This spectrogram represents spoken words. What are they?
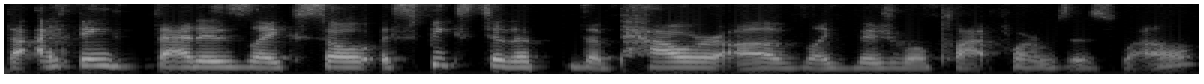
the, i think that is like so it speaks to the the power of like visual platforms as well.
